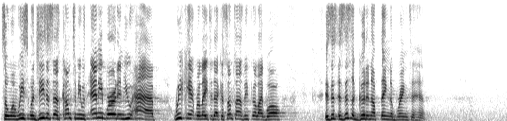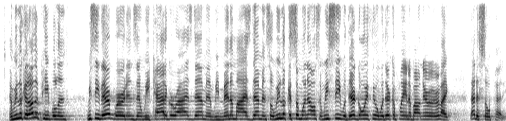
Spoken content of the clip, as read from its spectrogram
So when, we, when Jesus says, Come to me with any burden you have, we can't relate to that because sometimes we feel like, well, is this, is this a good enough thing to bring to Him? And we look at other people and we see their burdens and we categorize them and we minimize them. And so we look at someone else and we see what they're going through and what they're complaining about, and they're like, that is so petty.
